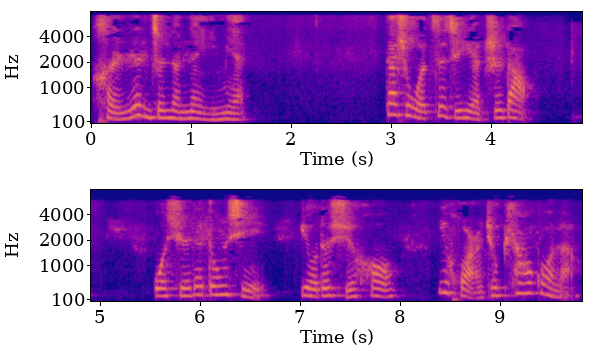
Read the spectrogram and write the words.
很认真的那一面。但是我自己也知道，我学的东西有的时候一会儿就飘过了，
